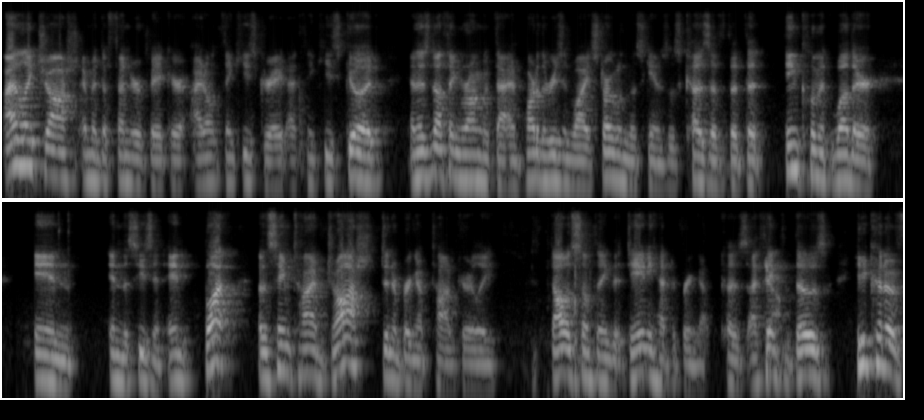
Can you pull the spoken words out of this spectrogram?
I like Josh. I'm a defender of Baker. I don't think he's great. I think he's good, and there's nothing wrong with that. And part of the reason why he struggled in those games was because of the the inclement weather in in the season. And but at the same time, Josh didn't bring up Todd Gurley. That was something that Danny had to bring up because I think yeah. those he could have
